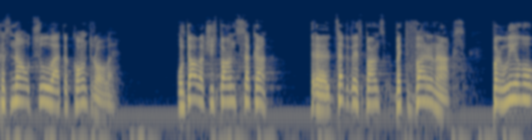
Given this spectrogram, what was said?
kas nav cilvēka kontrolē. Un tālāk šis pāns saka, eh, ceturtais pāns, bet varenāks par lielo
